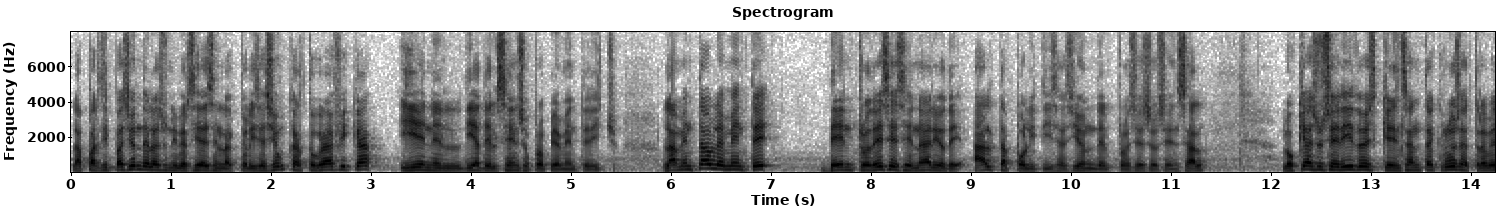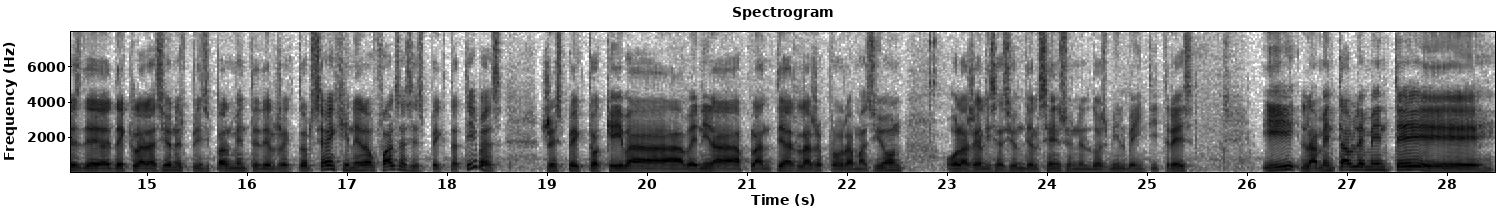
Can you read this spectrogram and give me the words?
La participación de las universidades en la actualización cartográfica y en el día del censo propiamente dicho. Lamentablemente, dentro de ese escenario de alta politización del proceso censal, lo que ha sucedido es que en Santa Cruz, a través de declaraciones principalmente del rector, se han generado falsas expectativas respecto a que iba a venir a plantear la reprogramación o la realización del censo en el 2023 y lamentablemente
